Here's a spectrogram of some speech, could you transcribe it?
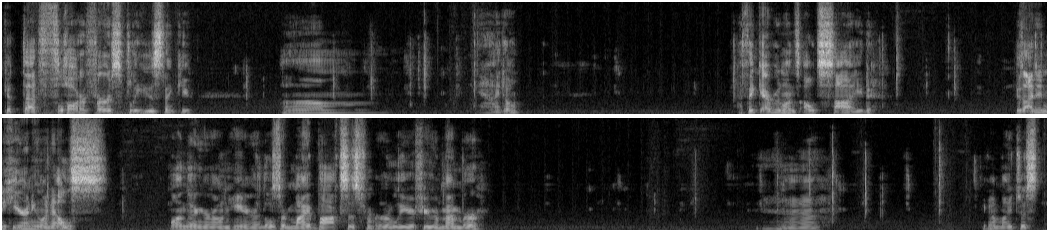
Get that floor first, please. Thank you. Um... Yeah, I don't... I think everyone's outside. Because I didn't hear anyone else wandering around here. Those are my boxes from earlier, if you remember. Yeah. I think I might just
